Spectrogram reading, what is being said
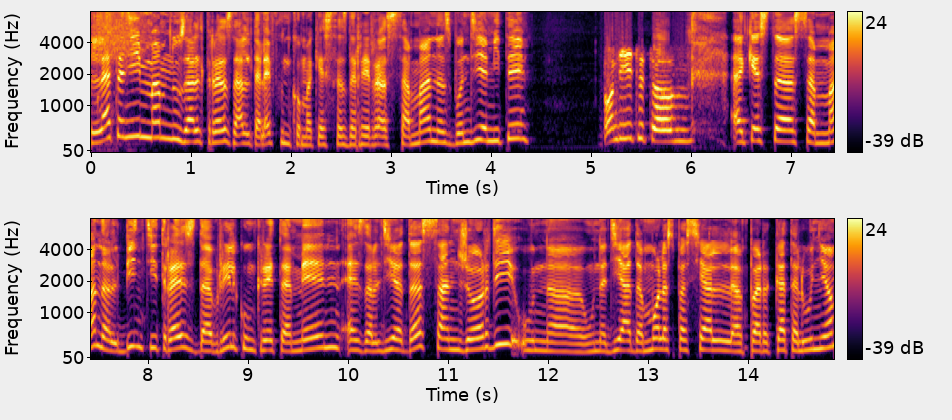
La tenim amb nosaltres al telèfon com aquestes darreres setmanes. Bon dia, Mite. Bon dia a tothom. Aquesta setmana, el 23 d'abril concretament, és el dia de Sant Jordi, una, una diada molt especial per Catalunya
